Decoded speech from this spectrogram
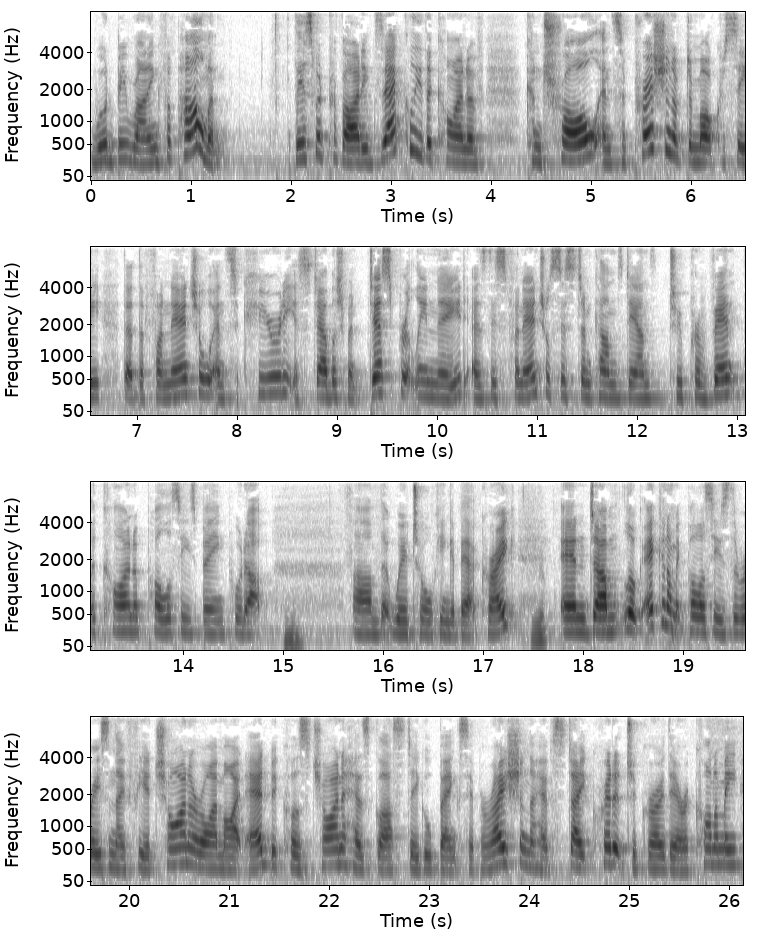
would be running for Parliament. This would provide exactly the kind of control and suppression of democracy that the financial and security establishment desperately need as this financial system comes down to prevent the kind of policies being put up. Hmm. Um, that we're talking about, Craig. Yep. And um, look, economic policy is the reason they fear China, I might add, because China has Glass Steagall bank separation, they have state credit to grow their economy,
